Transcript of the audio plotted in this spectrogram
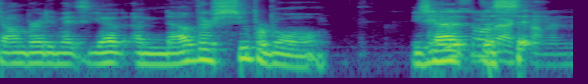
Tom Brady makes yet another Super Bowl. He's yeah, got the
